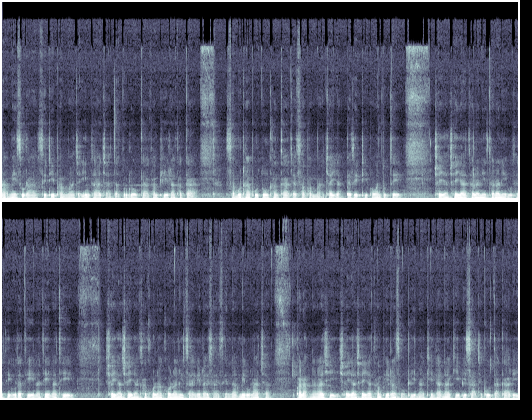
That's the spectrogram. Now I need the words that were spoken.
ระเมสุรา สิทธิพัมมาจะอินทาจะตตุโลกาคัมพีรักกา สมุทาภูตุงคังกาจัสสัพพมะชัยยะประสิทธิพวันตุเตชัยยะชัยยะทรณิทรณิอุทติอุทตินาทีนาทีชัยยะชัยยะขะโคละโคละนิสัยนิไรสายเสนามิรุราชพระนาราชีชัยยะชัยยะคัมภีรสงพีนาเคนทนาคีปิศาจภูตากาลี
